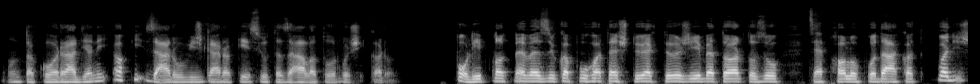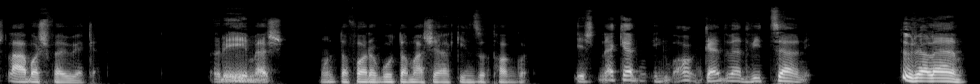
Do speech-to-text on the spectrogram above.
mondta Konrád Jani, aki záróvizsgára készült az állatorvosi karon. Polipnak nevezzük a puha testőek törzsébe tartozó cephalopodákat, vagyis lábas fejűeket. Rémes, mondta Faragó Tamás elkínzott hangon. És neked még van kedved viccelni? Türelem,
